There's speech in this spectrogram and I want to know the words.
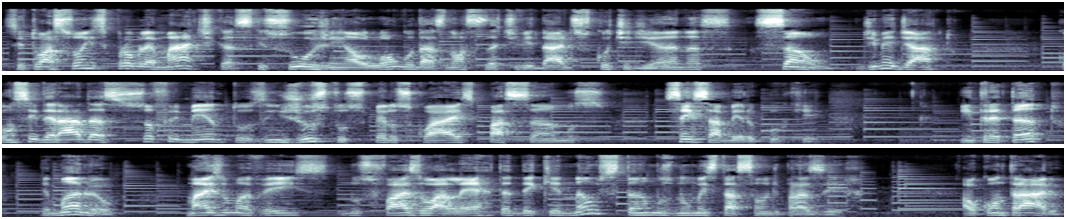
Situações problemáticas que surgem ao longo das nossas atividades cotidianas são, de imediato, consideradas sofrimentos injustos pelos quais passamos sem saber o porquê. Entretanto, Emmanuel, mais uma vez, nos faz o alerta de que não estamos numa estação de prazer. Ao contrário,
